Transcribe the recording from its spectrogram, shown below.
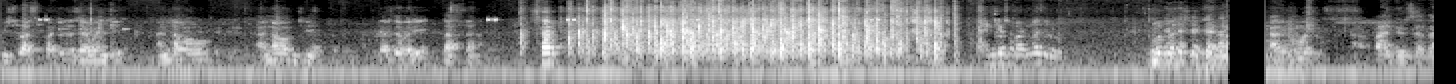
विश्वास पाटील साहेबांची अण्णाभाऊ अण्णाभाऊंची कर्जबरी दास्ताना सर. थँक्यू सर कार्यक्रम होतो. पाच दिवसाचा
